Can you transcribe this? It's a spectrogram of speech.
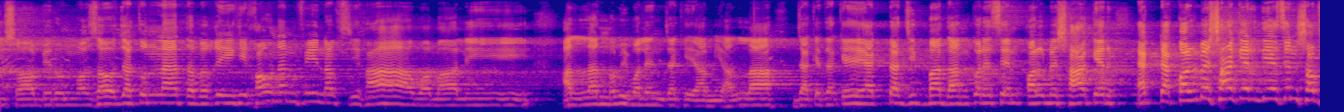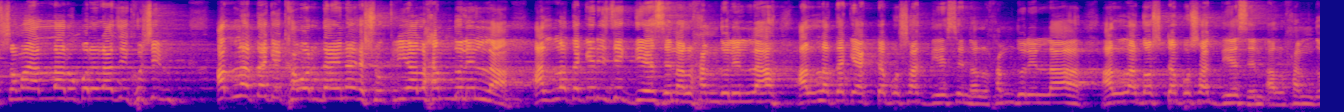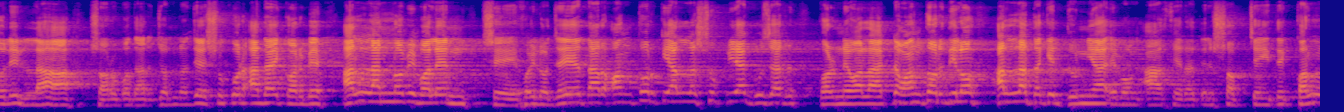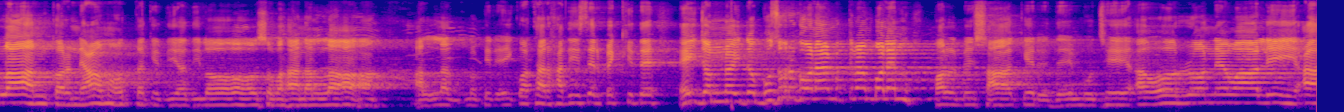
ইসাবিরুন ওয়াজাওজাতুন লা তাবগীহি খাউনান ফি নাফসিহা ওয়া মালি। আল্লাহর নবী বলেন, যাকে আমি আল্লাহ, যাকে যাকে একটা জিব্বা দান করেছেন, কলবে শাকের, একটা কলবে শাকের দিয়েছেন সব সময় আল্লাহর উপরে রাজি, খুশি। আল্লাহ তাকে খাবার দেয় না শুক্রিয়া, আলহামদুলিল্লাহ। আল্লাহ তাকে রিজিক দিয়েছেন, আলহামদুলিল্লাহ। আল্লাহ তাকে একটা পোশাক দিয়েছেন, আলহামদুলিল্লাহ। আল্লাহ দশটা পোশাক দিয়েছেন, আলহামদুলিল্লাহ। সর্বদার জন্য যে শুকুর আদায় করবে আল্লাহ নবী বলেন, সে হইল যে তার অন্তরকে আল্লাহ শুক্রিয়া গুজার করনেওয়ালা একটা অন্তর দিল। আল্লাহ তাকে দুনিয়া এবং আখেরাতের সবচেয়ে কল্যাণ করনে আমত তাকে দিয়া দিল। সুবহান আল্লাহ আল্লাহ নবীর এই কথার হাদিসের প্রেক্ষিতে এই জন্যই তো বুজুর্গ নাম বলেন, কলবে শাকের দে মুঝে আর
